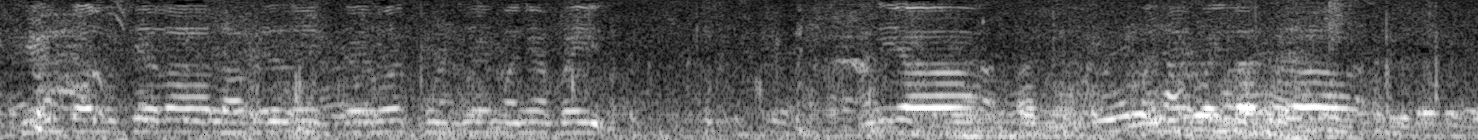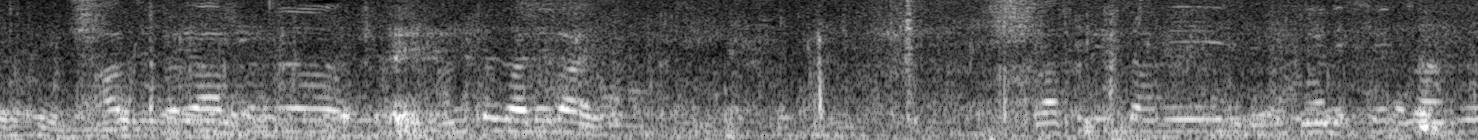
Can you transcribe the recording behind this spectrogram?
खेड तालुक्याला लाभलेलं एक दैवत म्हणजे मन्या बैल. आणि या मन्या बैलाचा आज खऱ्या अर्थानं अंत झालेला आहे. प्राथमिक आम्ही माणिक शेठ सांगू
